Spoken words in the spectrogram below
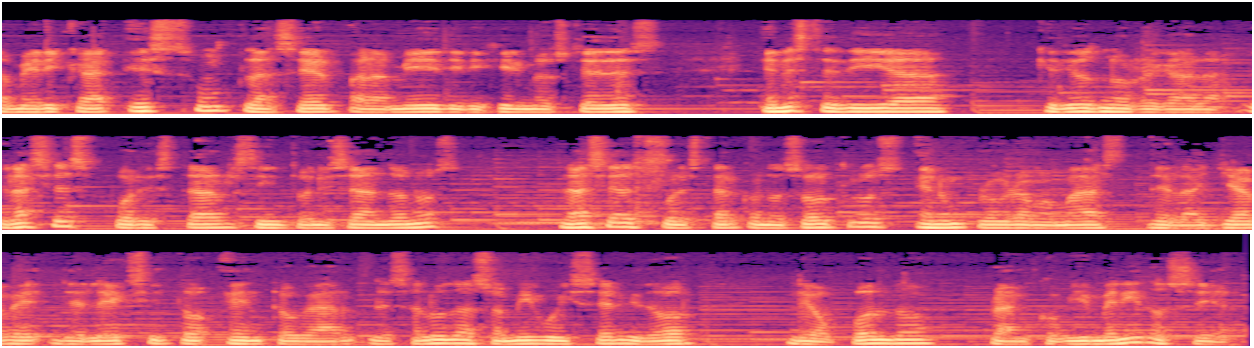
América, es un placer para mí dirigirme a ustedes en este día que Dios nos regala. Gracias por estar sintonizándonos, gracias por estar con nosotros en un programa más de la llave del éxito en tu hogar. Les saluda su amigo y servidor Leopoldo Franco. Bienvenido sea.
